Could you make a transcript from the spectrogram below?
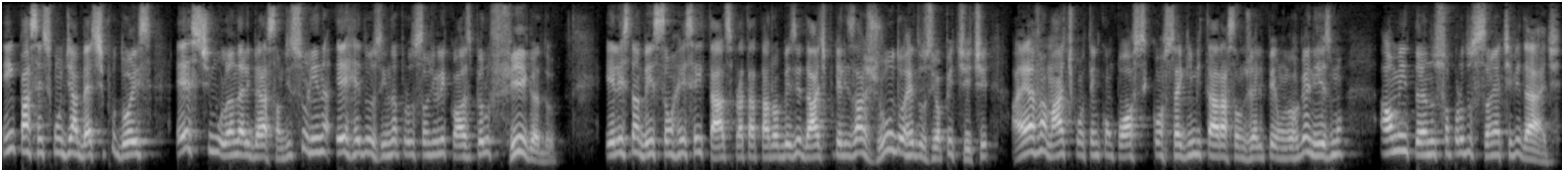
em pacientes com diabetes tipo 2, estimulando a liberação de insulina e reduzindo a produção de glicose pelo fígado. Eles também são receitados para tratar a obesidade porque eles ajudam a reduzir o apetite. A erva mate contém compostos que conseguem imitar a ação do GLP-1 no organismo, aumentando sua produção e atividade.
